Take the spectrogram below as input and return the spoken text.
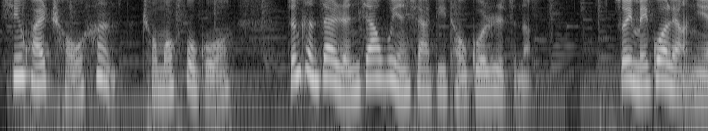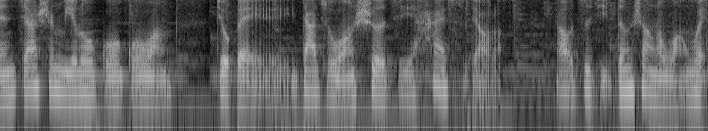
心怀仇恨，筹谋复国，怎肯在人家屋檐下低头过日子呢？所以没过两年，加什弥罗国国王。就被大族王设计害死掉了，然后自己登上了王位。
